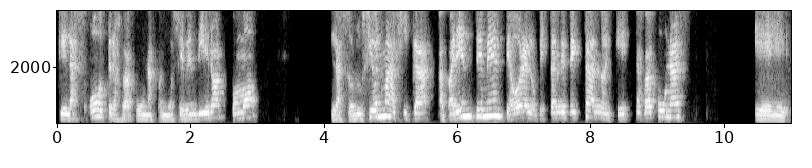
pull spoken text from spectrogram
que las otras vacunas cuando se vendieron como la solución mágica, aparentemente ahora lo que están detectando es que estas vacunas, eh,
